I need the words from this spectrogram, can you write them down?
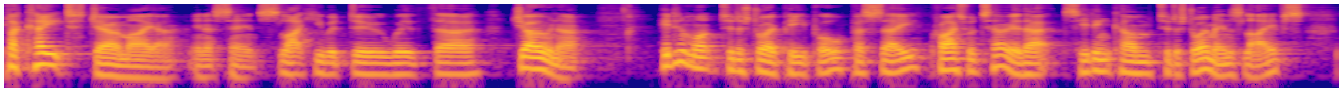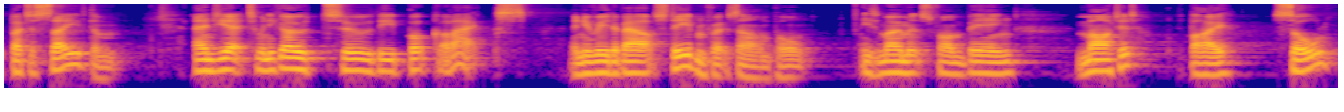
placate Jeremiah in a sense, like he would do with uh, Jonah. He didn't want to destroy people per se. Christ would tell you that he didn't come to destroy men's lives, but to save them. And yet, when you go to the book of Acts and you read about Stephen, for example, his moments from being martyred by Saul,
